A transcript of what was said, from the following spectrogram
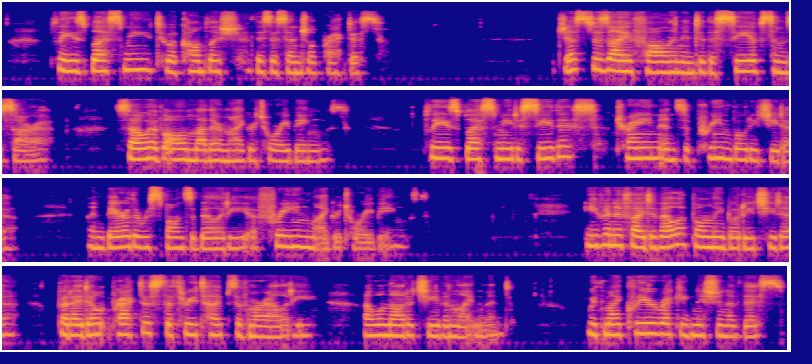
Please bless me to accomplish this essential practice. Just as I have fallen into the sea of samsara, so have all mother migratory beings. Please bless me to see this, train in supreme bodhicitta, and bear the responsibility of freeing migratory beings. Even if I develop only bodhicitta, but I don't practice the three types of morality, I will not achieve enlightenment. With my clear recognition of this,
